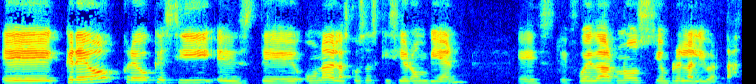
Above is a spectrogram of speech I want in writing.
Eh, creo, creo que sí, este, una de las cosas que hicieron bien este, fue darnos siempre la libertad.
